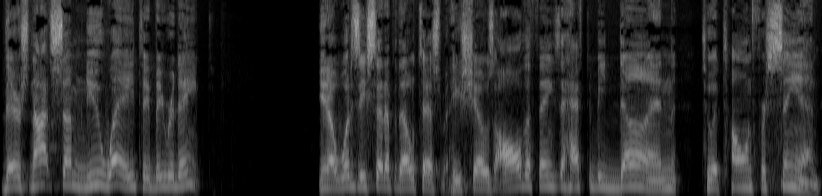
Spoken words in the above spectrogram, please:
There's not some new way to be redeemed. You know, what does he set up in the Old Testament? He shows all the things that have to be done to atone for sin.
